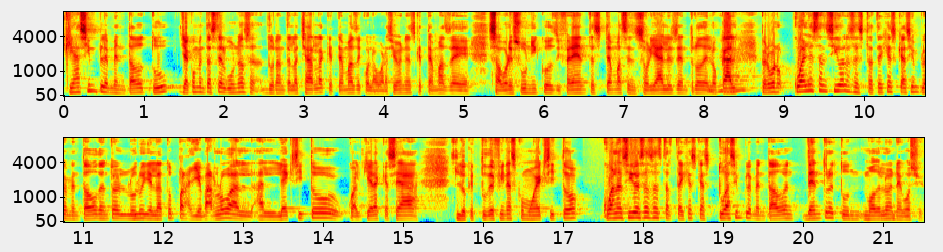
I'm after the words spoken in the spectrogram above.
¿qué has implementado tú? Ya comentaste algunos eh, durante la charla, que temas de colaboraciones, que temas de sabores únicos, diferentes, temas sensoriales dentro del local. Pero bueno, ¿cuáles han sido las estrategias que has implementado dentro del Lulo y el Lato para llevarlo al, al éxito, cualquiera que sea lo que tú definas como éxito? ¿Cuáles han sido esas estrategias que tú has implementado dentro de tu modelo de negocio?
